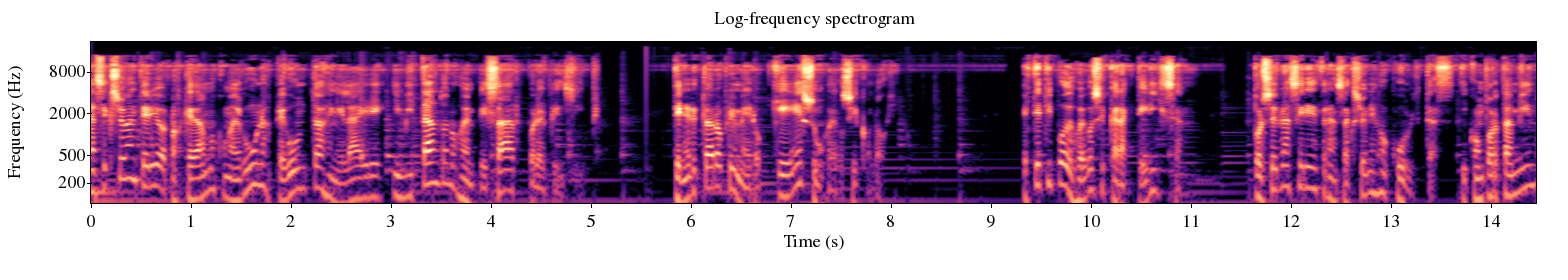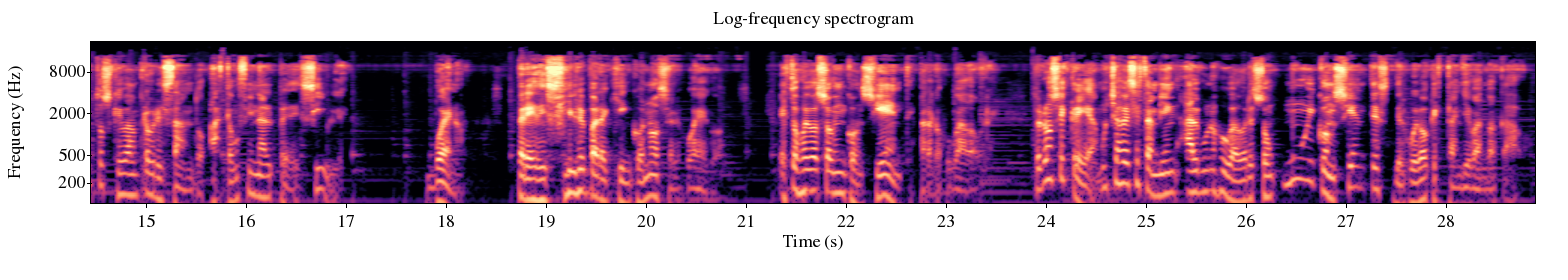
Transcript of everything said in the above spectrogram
La sección anterior nos quedamos con algunas preguntas en el aire invitándonos a empezar por el principio. Tener claro primero qué es un juego psicológico. Este tipo de juegos se caracterizan por ser una serie de transacciones ocultas y comportamientos que van progresando hasta un final predecible. Bueno, predecible para quien conoce el juego. Estos juegos son inconscientes para los jugadores. Pero no se crea, muchas veces también algunos jugadores son muy conscientes del juego que están llevando a cabo.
